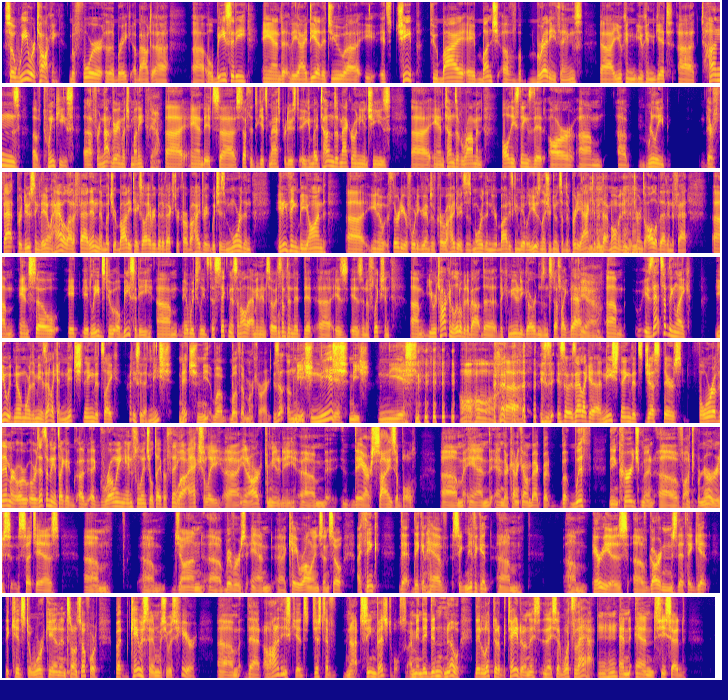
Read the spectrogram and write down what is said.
So we were talking before the break about uh, uh, obesity and the idea that you uh, it's cheap to buy a bunch of bready things. Uh, you can you can get uh, tons of Twinkies uh, for not very much money Yeah. uh, and it's uh, stuff that gets mass produced. You can buy tons of macaroni and cheese uh, and tons of ramen. All these things that are um, uh, really they're fat producing. They don't have a lot of fat in them, but your body takes all, every bit of extra carbohydrate, which is more than anything beyond. Uh, you know, 30 or 40 grams of carbohydrates is more than your body's going to be able to use unless you're doing something pretty active at that moment. And it turns all of that into fat. Um, and so it it leads to obesity, um, it- which leads to sickness and all that. I mean, and so it's something that that uh, is is an affliction. Um, you were talking a little bit about the the community gardens and stuff like that. Yeah. Um, is that something like you would know more than me? Is that like a niche thing that's like how do you say that niche niche? Ni- Well, both of them are correct. Is that a Niche. niche? Yeah, niche. Niche. oh, uh, is, is so? Is that like a, a niche thing that's just there's four of them, or or, or is that something that's like a, a, a growing influential type of thing? Well, actually, uh, in our community, um, they are sizable, um, and and they're kind of coming back. But but with the encouragement of entrepreneurs such as um, um, John uh, Rivers and uh, Kay Rawlings, and so I think that they can have significant um, um, areas of gardens that they get the kids to work in, and so on and so forth. But Kay was saying when she was here um, that a lot of these kids just have not seen vegetables. I mean, they didn't know. They looked at a potato and they they said, "What's that?" mm-hmm. And and she said,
